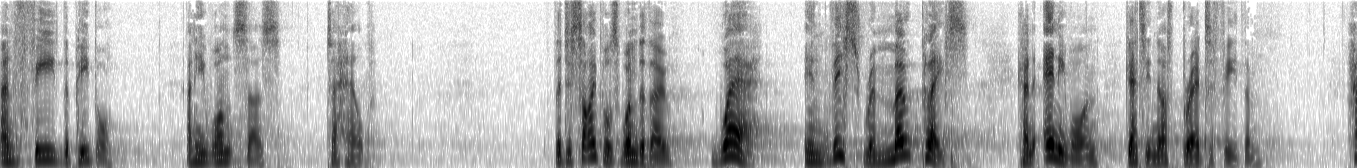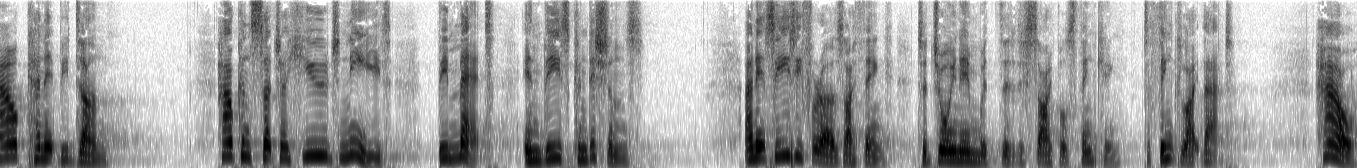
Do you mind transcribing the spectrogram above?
and feed the people, and he wants us to help. The disciples wonder, though, where in this remote place can anyone get enough bread to feed them? How can it be done? How can such a huge need be met in these conditions. And it's easy for us, I think, to join in with the disciples' thinking, to think like that. How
